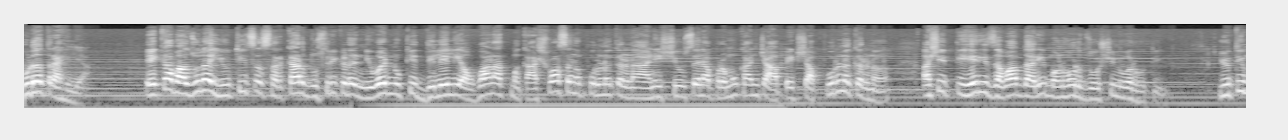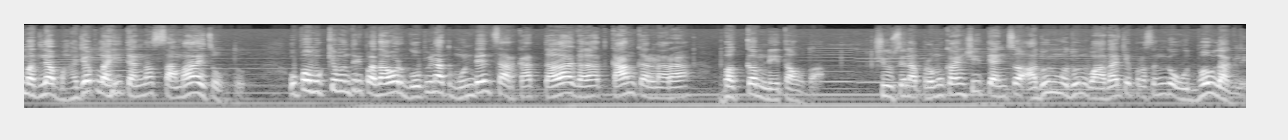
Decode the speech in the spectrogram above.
उडत राहिल्या. एका बाजूला युतीचं सरकार दुसरीकडे निवडणुकीत दिलेली आव्हानात्मक आश्वासनं पूर्ण करणं आणि शिवसेना प्रमुखांच्या अपेक्षा पूर्ण करणं अशी तिहेरी जबाबदारी मनोहर जोशींवर होती. युतीमधल्या भाजपलाही त्यांना सांभाळायचं होतं. उपमुख्यमंत्री पदावर गोपीनाथ मुंडेंसारखा तळागळात काम करणारा भक्कम नेता होता. शिवसेना प्रमुखांशी त्यांचं अधूनमधून वादाचे प्रसंग उद्भवू लागले.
